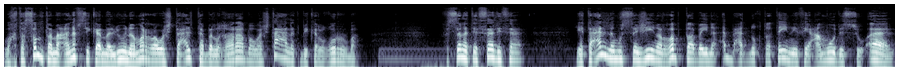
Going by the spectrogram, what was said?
واختصمت مع نفسك مليون مرة واشتعلت بالغرابة واشتعلت بك الغربة. في السنة الثالثة يتعلم السجين الربط بين أبعد نقطتين في عمود السؤال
